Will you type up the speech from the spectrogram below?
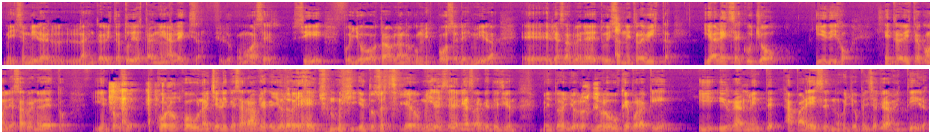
me dice, mira, las entrevistas tuyas están en Alexa. Yo le digo, ¿cómo va a ser? Sí, pues yo estaba hablando con mi esposa y le dije, mira, eh, Eliazar Benedetto hizo una entrevista y Alexa escuchó y dijo, entrevista con Eliazar Benedetto. Y entonces colocó una chelique Sarabia que yo le había hecho. Y entonces se quedó, mira, ese es Eliazar que está diciendo. Entonces yo, yo lo busqué por aquí y, y, realmente aparece. ¿no? Yo pensé que era mentira,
